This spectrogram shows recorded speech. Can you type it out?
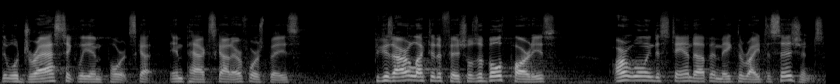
that will drastically Scott, impact Scott Air Force Base because our elected officials of both parties aren't willing to stand up and make the right decisions.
